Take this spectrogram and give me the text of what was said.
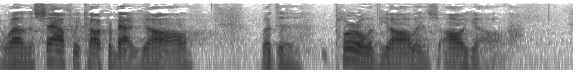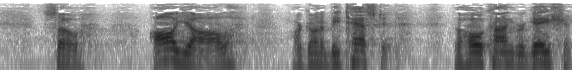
well in the South we talk about y'all, but the plural of y'all is all y'all. So, all y'all are going to be tested. The whole congregation.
